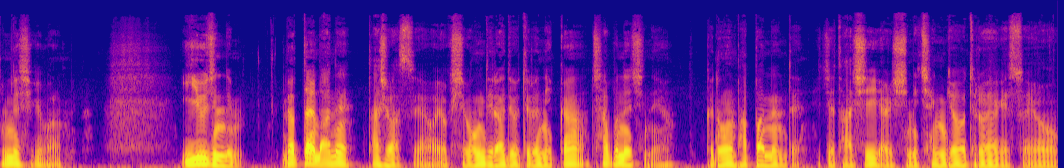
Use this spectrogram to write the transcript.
힘내시기 바랍니다. 이유진님, 몇 달 만에 다시 왔어요. 역시 웡디 라디오 들으니까 차분해지네요. 그동안 바빴는데 이제 다시 열심히 챙겨 들어야겠어요.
